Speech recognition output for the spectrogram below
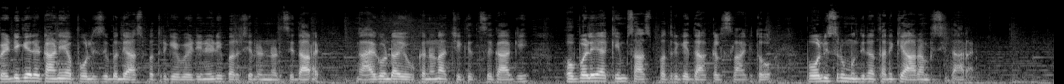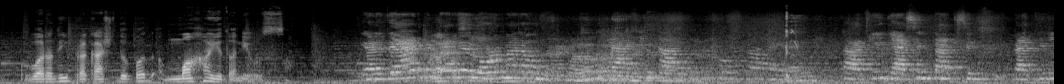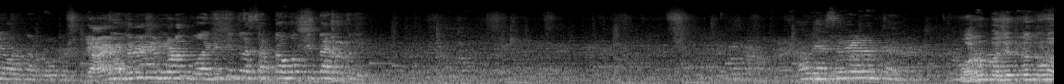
ಬೆಂಡಿಗೆರೆ ಠಾಣೆಯ ಪೊಲೀಸ್ ಸಿಬ್ಬಂದಿ ಆಸ್ಪತ್ರೆಗೆ ಭೇಟಿ ನೀಡಿ ಪರಿಶೀಲನೆ ನಡೆಸಿದ್ದಾರೆ. ಗಾಯಗೊಂಡ ಯುವಕನನ್ನ ಚಿಕಿತ್ಸೆಗಾಗಿ ಹುಬ್ಬಳ್ಳಿಯ ಕಿಮ್ಸ್ ಆಸ್ಪತ್ರೆಗೆ ದಾಖಲಿಸಲಾಗಿತ್ತು ಪೊಲೀಸರು ಮುಂದಿನ ತನಿಖೆ ಆರಂಭಿಸಿದ್ದಾರೆ. ವರದಿ ಪ್ರಕಾಶ್ ದುಪದ್ ಮಹಾಯುಧ ನ್ಯೂಸ್. ಗ್ಯಾಸಿನ ಕ್ಷೇತ್ರ ನೋಡು.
